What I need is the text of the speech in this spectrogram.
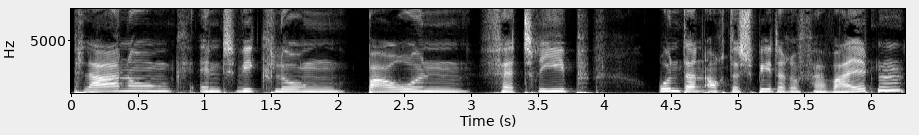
Planung, Entwicklung, Bauen, Vertrieb und dann auch das spätere Verwalten.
